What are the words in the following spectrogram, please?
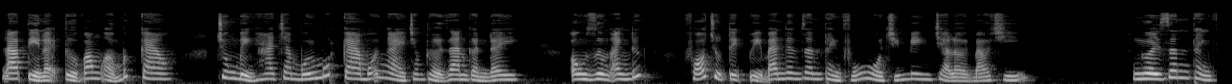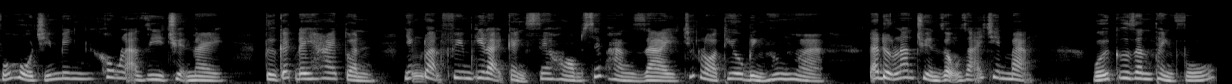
là tỷ lệ tử vong ở mức cao, trung bình 241 ca mỗi ngày trong thời gian gần đây. Ông Dương Anh Đức, Phó Chủ tịch Ủy ban nhân dân thành phố Hồ Chí Minh trả lời báo chí. Người dân thành phố Hồ Chí Minh không lạ gì chuyện này. Từ cách đây 2 tuần, những đoạn phim ghi lại cảnh xe hòm xếp hàng dài trước lò thiêu Bình Hưng Hòa đã được lan truyền rộng rãi trên mạng. Với cư dân thành phố,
